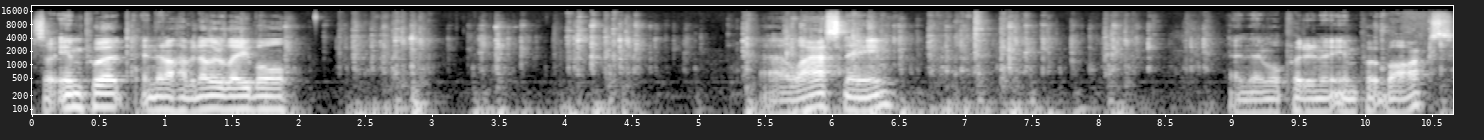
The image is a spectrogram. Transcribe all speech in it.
So input, and then I'll have another label. Uh, last name. And then we'll put in an input box.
